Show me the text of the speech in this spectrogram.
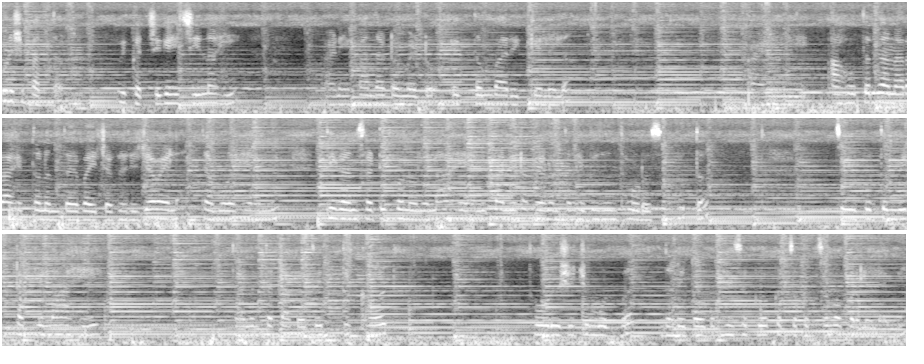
थोडीशी पातळ. विकतची घ्यायची नाही. आणि कांदा टोमॅटो एकदम बारीक केलेलं. आणि आहो तर जाणार आहेत तर नंतर बाईच्या घरी जेवायला. त्यामुळे हे आम्ही तिघांसाठी बनवलेलं आहे आणि असं होतं. चवीपुरतं मीठ टाकलेलं आहे त्यानंतर टाकायचं तिखट थोडीशी चिमूटभर धणे पावडर हे सगळं कच्चं कच्चं वापरलेलं आहे मी.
